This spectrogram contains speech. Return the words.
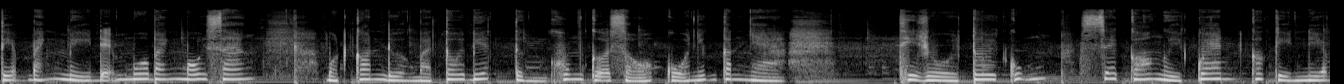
tiệm bánh mì để mua bánh mỗi sáng một con đường mà tôi biết từng khung cửa sổ của những căn nhà. Thì rồi tôi cũng sẽ có người quen, có kỷ niệm,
